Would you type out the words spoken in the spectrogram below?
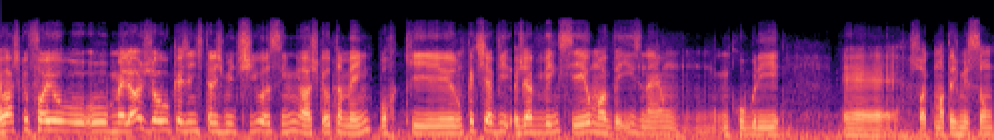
Eu acho que foi o, o, melhor jogo que a gente transmitiu, assim, eu acho que eu também, porque eu nunca tinha vi, eu já vivenciei uma vez, né, um, encobrir é, só que uma transmissão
